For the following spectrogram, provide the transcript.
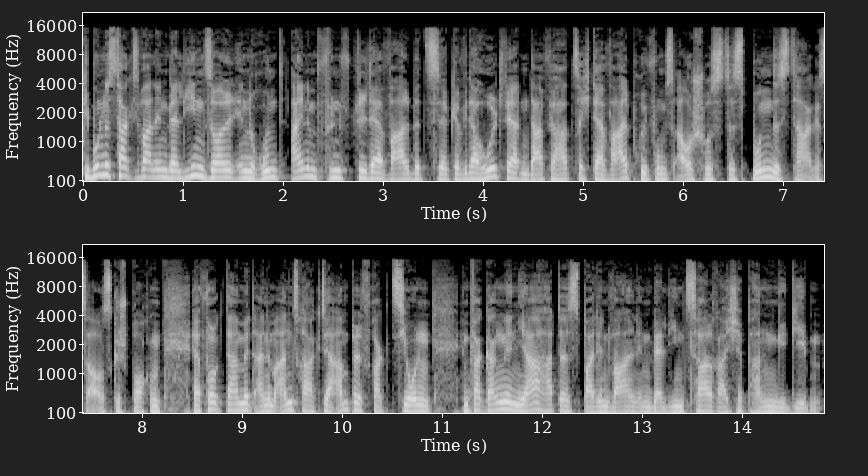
Die Bundestagswahl in Berlin soll in rund einem Fünftel der Wahlbezirke wiederholt werden. Dafür hat sich der Wahlprüfungsausschuss des Bundestages ausgesprochen. Er folgt damit einem Antrag der Ampelfraktionen. Im vergangenen Jahr hat es bei den Wahlen in Berlin zahlreiche Pannen gegeben.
